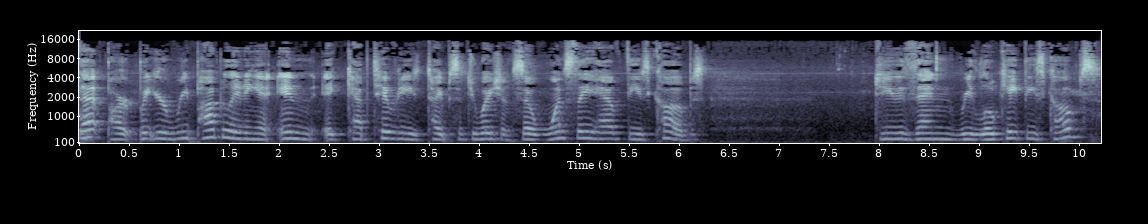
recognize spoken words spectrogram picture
that part, but you're repopulating it in a captivity type situation. So once they have these cubs, do you then relocate these cubs,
